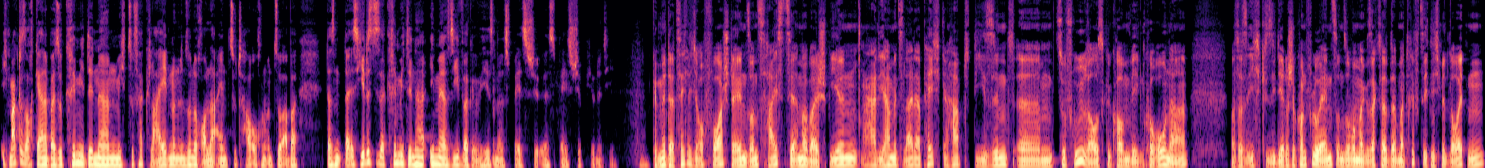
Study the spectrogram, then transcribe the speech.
ich mag das auch gerne bei so Krimi-Dinnern, mich zu verkleiden und in so eine Rolle einzutauchen und so, aber da, sind, da ist jedes dieser Krimi-Dinner immersiver gewesen als Spaceship, äh, Spaceship Unity. Können wir tatsächlich auch vorstellen, sonst heißt es ja immer bei Spielen, ah, die haben jetzt leider Pech gehabt, die sind ähm, zu früh rausgekommen wegen Corona was weiß ich, siderische Konfluenz und so, wo man gesagt hat, man trifft sich nicht mit Leuten.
